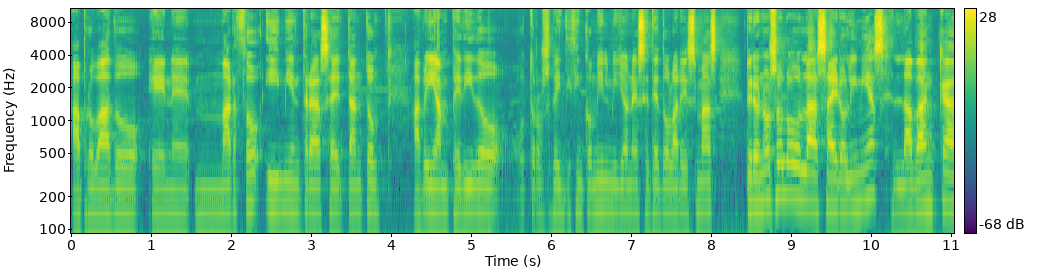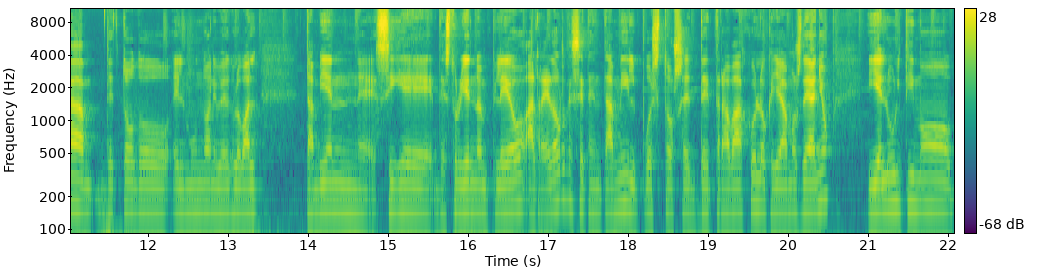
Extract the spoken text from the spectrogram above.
aprobado en marzo. Y mientras tanto habrían pedido otros 25.000 millones de dólares más. Pero no solo las aerolíneas, la banca de todo el mundo a nivel global también sigue destruyendo empleo, alrededor de 70.000 puestos de trabajo en lo que llevamos de año y el último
